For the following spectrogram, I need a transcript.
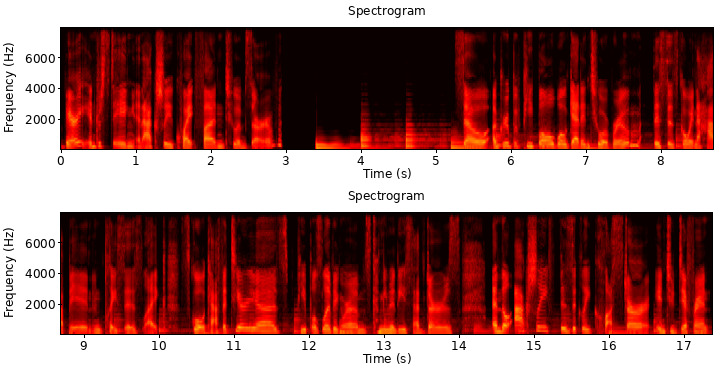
very interesting and actually quite fun to observe. So, a group of people will get into a room. This is going to happen in places like school cafeterias, people's living rooms, community centers, and they'll actually physically cluster into different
